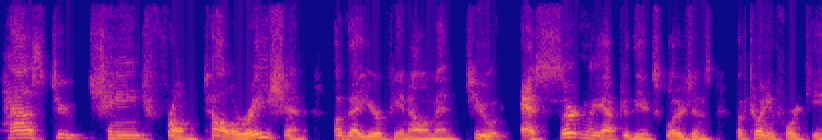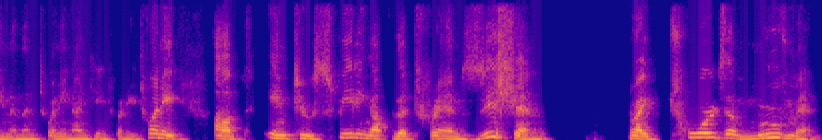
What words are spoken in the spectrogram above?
has to change from toleration of that European element to, as certainly after the explosions of 2014 and then 2019, 2020, uh, into speeding up the transition right towards a movement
